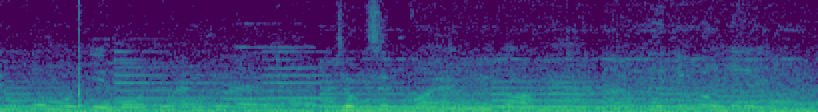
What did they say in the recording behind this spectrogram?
chú có mua gì mua chú ăn chú ăn. Chúc sức khỏe với con nha. À, Thôi chú đi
